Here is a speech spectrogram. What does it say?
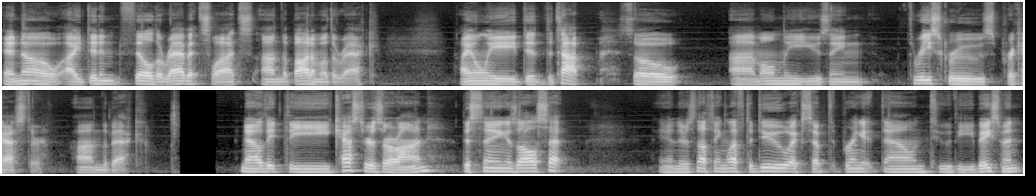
And no, I didn't fill the rabbet slots on the bottom of the rack. I only did the top. So I'm only using three screws per caster on the back. Now that the casters are on, this thing is all set. And there's nothing left to do except bring it down to the basement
